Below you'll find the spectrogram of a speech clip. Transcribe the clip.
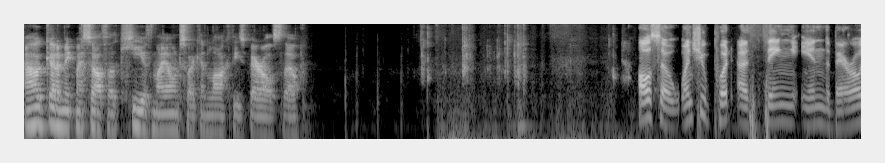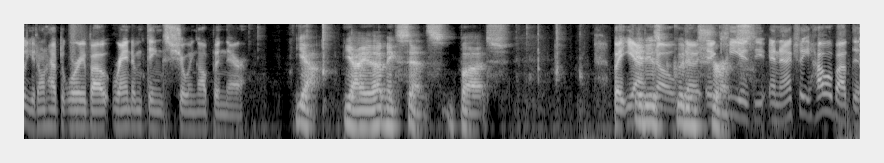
I've got to make myself a key of my own so I can lock these barrels, though. Also, once you put a thing in the barrel, you don't have to worry about random things showing up in there. Yeah, yeah, yeah, that makes sense. But But yeah, It is no, good the, the insurance. key is, and actually, how about this?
